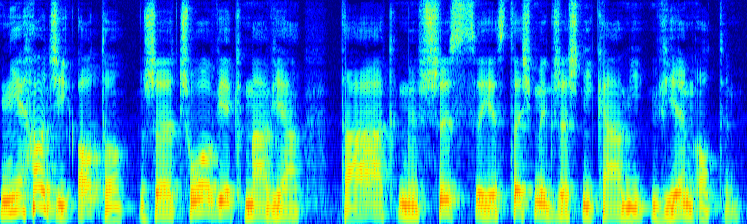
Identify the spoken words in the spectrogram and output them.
Nie chodzi o to, że człowiek mawia, tak, my wszyscy jesteśmy grzesznikami, wiem o tym.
